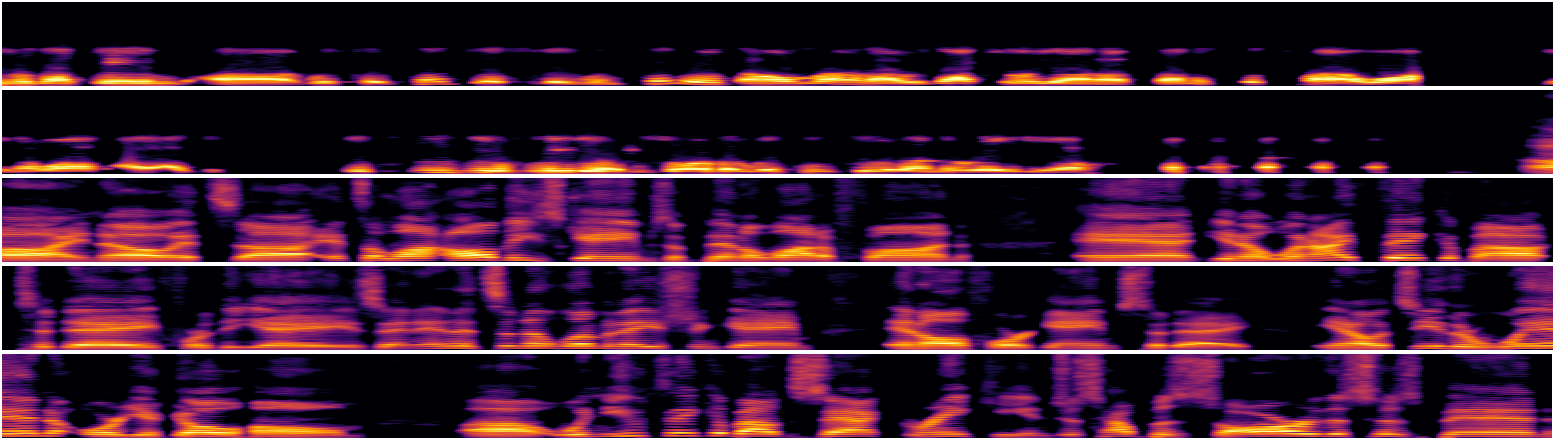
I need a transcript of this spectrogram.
you know, that game uh, was so tense yesterday. When Pinder hit the home run, I was actually on a on a six mile walk. You know what? I, I just it's easier for me to absorb and listen to it on the radio. Oh, I know. It's uh it's a lot all these games have been a lot of fun. And you know, when I think about today for the A's, and, and it's an elimination game in all four games today, you know, it's either win or you go home. Uh, when you think about Zack Greinke and just how bizarre this has been,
